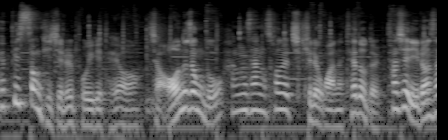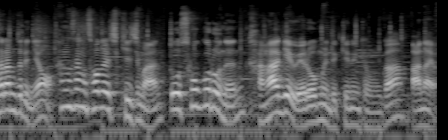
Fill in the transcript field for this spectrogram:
회피성 기질을 보이게 돼요. 자, 어느 정도 항상 선을 지키려고 하는 많은 태도들. 사실 이런 사람들은요 항상 선을 지키지만 또 속으로는 강하게 외로움을 느끼는 경우가 많아요.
